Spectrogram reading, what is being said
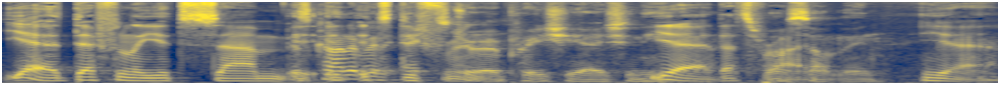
yeah, definitely it's um, it's kind it, of it's an different. extra appreciation here. Yeah, that's right. Something. Yeah.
